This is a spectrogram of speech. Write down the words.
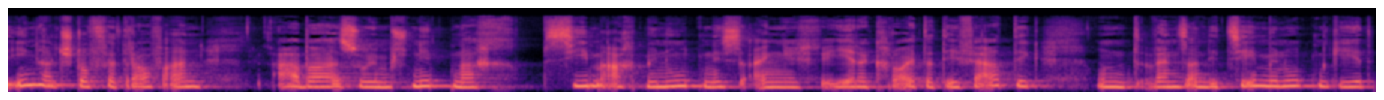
die Inhaltsstoffe drauf an, aber so im Schnitt nach sieben, acht Minuten ist eigentlich jeder Kräutertee fertig. Und wenn es an die zehn Minuten geht,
